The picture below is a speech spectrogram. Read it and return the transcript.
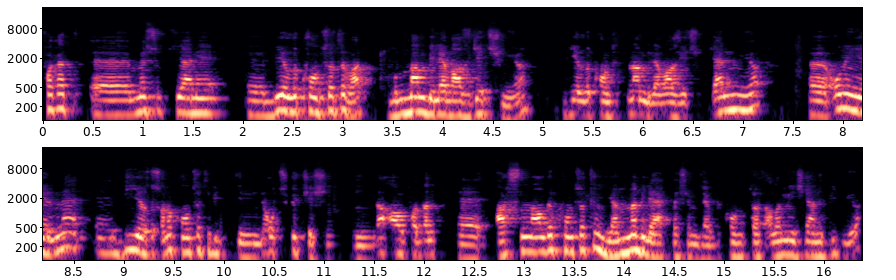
Fakat e, Mesut yani e, bir yıllık kontratı var. Bundan bile vazgeçmiyor. Bir yıllık kontratından bile vazgeçip gelmiyor. Ee, onun yerine e, bir yıl sonra kontratı bittiğinde 33 yaşında Avrupa'dan e, Arsenal'ın aldığı kontratın yanına bile yaklaşamayacak bir kontrat alamayacağını biliyor.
